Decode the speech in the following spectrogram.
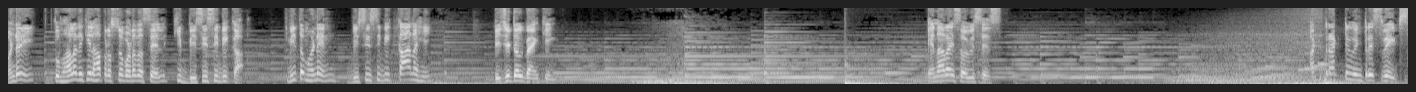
मंडळी तुम्हाला देखील हा प्रश्न पडत असेल की बीसीसीबी का? मी तर म्हणेन बीसीसीबी का नाही? Digital banking NRI services attractive interest rates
